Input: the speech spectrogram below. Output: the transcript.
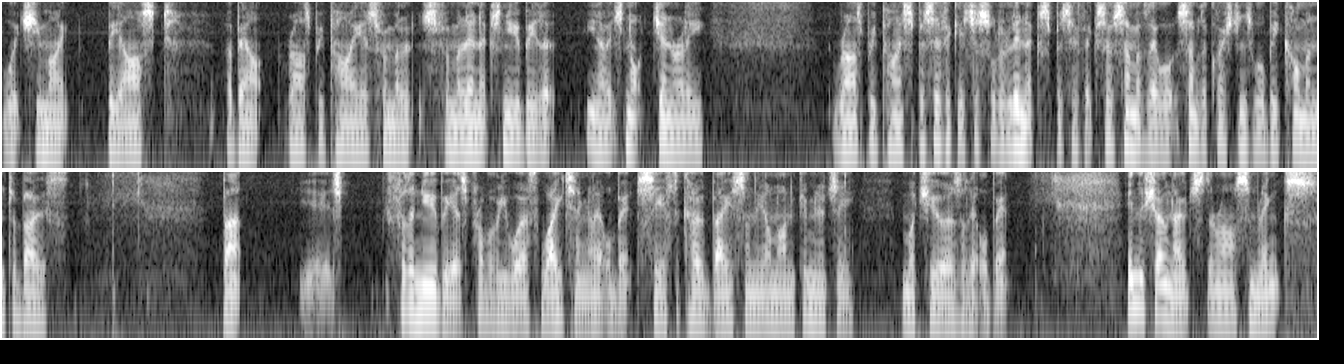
which you might be asked about Raspberry Pi is from a, from a Linux newbie that, you know, it's not generally Raspberry Pi specific, it's just sort of Linux specific. So some of the, some of the questions will be common to both. But it's for the newbie, it's probably worth waiting a little bit to see if the code base and the online community matures a little bit. In the show notes, there are some links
